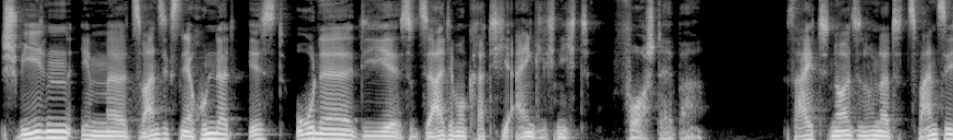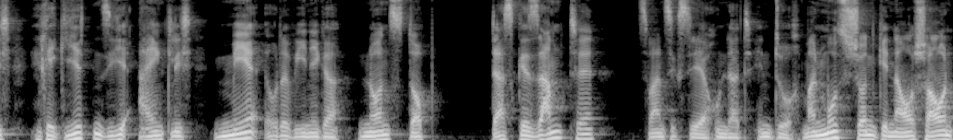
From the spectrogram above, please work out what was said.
Schweden im 20. Äh, Jahrhundert ist ohne die Sozialdemokratie eigentlich nicht vorstellbar. Seit 1920 regierten sie eigentlich mehr oder weniger nonstop das gesamte 20. Jahrhundert hindurch. Man muss schon genau schauen,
